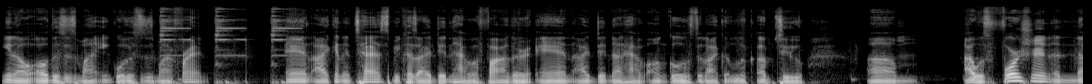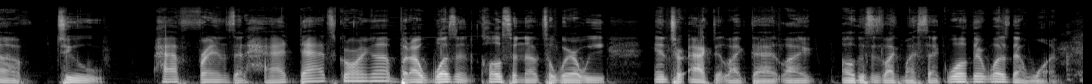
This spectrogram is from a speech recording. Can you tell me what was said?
you know, oh, this is my equal, this is my friend. And I can attest because I didn't have a father and I did not have uncles that I could look up to. Um, I was fortunate enough to have friends that had dads growing up, but I wasn't close enough to where we interacted like that. Like, oh, this is like my sec. Well, there was that one.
